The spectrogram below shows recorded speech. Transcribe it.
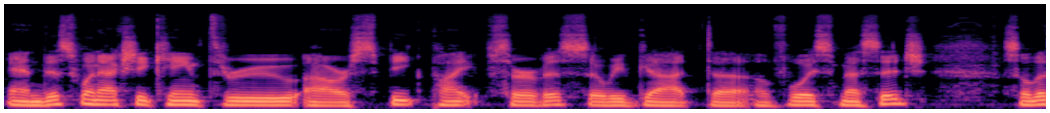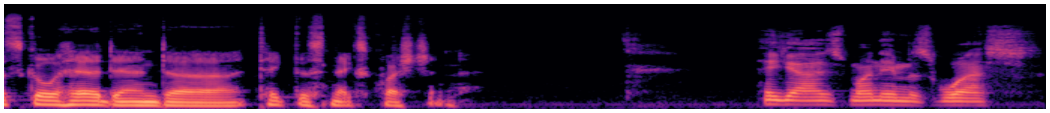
And this one actually came through our SpeakPipe service. So we've got uh, a voice message. So let's go ahead and uh, take this next question. Hey guys, my name is Wes,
